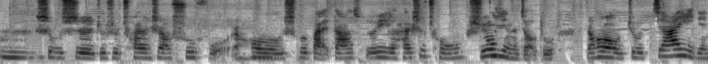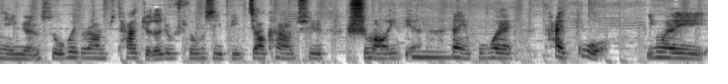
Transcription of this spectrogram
嗯。是不是就是穿在身上舒服，然后是不是百搭，所以还是从实用性的角度，然后就加一点点元素，会让他觉得就是东西比较看上去时髦一点，嗯。但也不会太过。因为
